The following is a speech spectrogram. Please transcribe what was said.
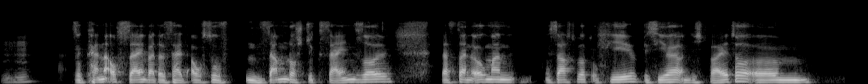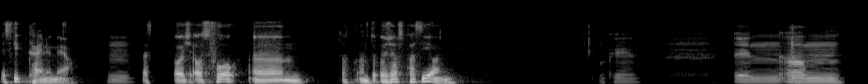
Mhm. Also kann auch sein, weil das halt auch so ein Sammlerstück sein soll, dass dann irgendwann gesagt wird, okay, bis hierher und nicht weiter, ähm, es gibt keine mehr. Hm. Das kann durchaus vor, ähm, das kann durchaus passieren. Okay. In, ähm,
